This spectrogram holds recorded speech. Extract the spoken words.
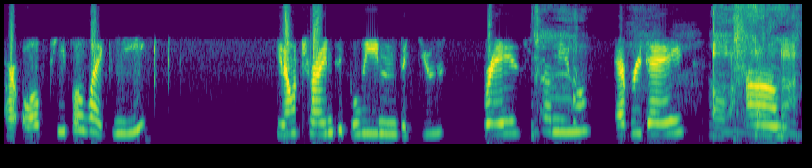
are old people like me? You know, trying to glean the youth rays from you every day. Um,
